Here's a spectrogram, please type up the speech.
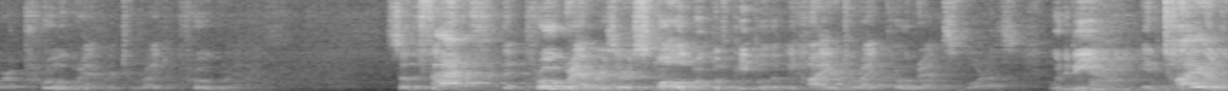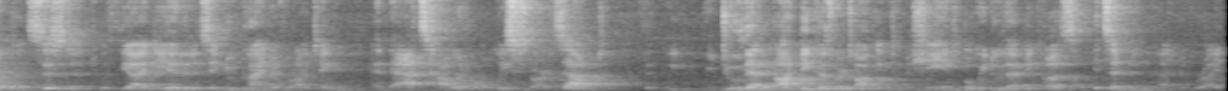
or a programmer to write a program. So the fact that programmers are a small group of people that we hire to write programs for us would be entirely consistent with the idea that it's a new kind of writing, and that's how it always starts out. That we, we do that not because we're talking to machines, but we do that because it's a new kind of writing.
